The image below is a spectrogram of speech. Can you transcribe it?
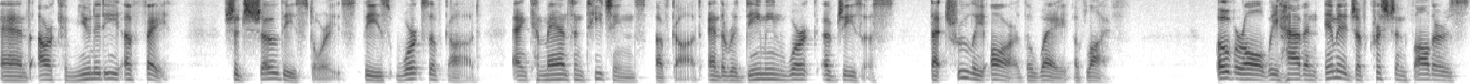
and our community of faith should show these stories, these works of God, and commands and teachings of God, and the redeeming work of Jesus that truly are the way of life. Overall, we have an image of Christian fathers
